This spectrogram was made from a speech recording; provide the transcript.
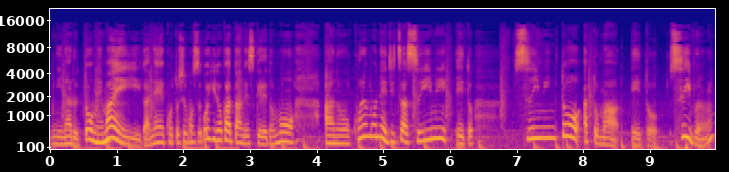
になるとめまいがね今年もすごいひどかったんですけれどもあのこれもね実は睡眠、えーと、睡眠とあとまあ、えーと水分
